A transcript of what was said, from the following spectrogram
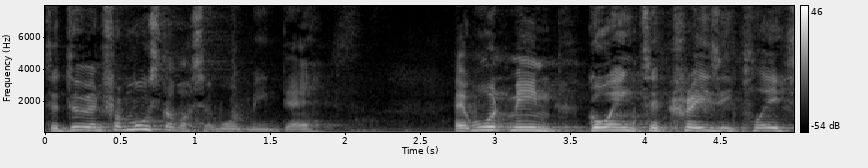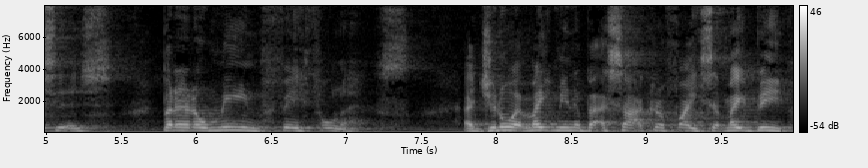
to do. And for most of us, it won't mean death. It won't mean going to crazy places, but it'll mean faithfulness. And you know, it might mean a bit of sacrifice. It might be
